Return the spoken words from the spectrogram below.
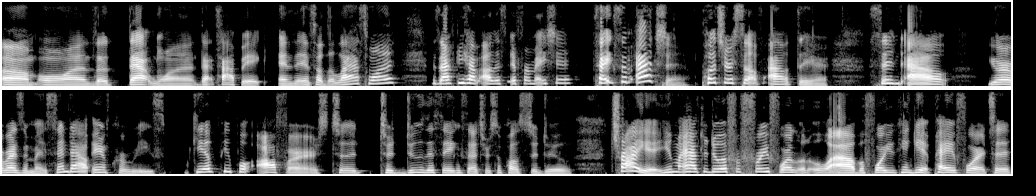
um, on the that one, that topic. And then so the last one is after you have all this information, take some action. Put yourself out there. Send out your resume, send out inquiries, give people offers to to do the things that you're supposed to do. Try it. You might have to do it for free for a little while before you can get paid for it to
